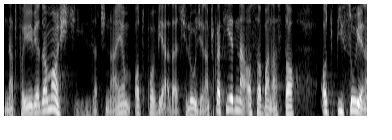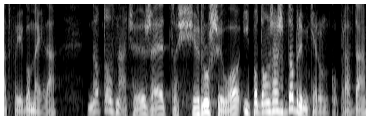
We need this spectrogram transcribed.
na Twoje wiadomości zaczynają odpowiadać ludzie, na przykład jedna osoba na 100 odpisuje na Twojego maila, no to znaczy, że coś się ruszyło i podążasz w dobrym kierunku, prawda?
